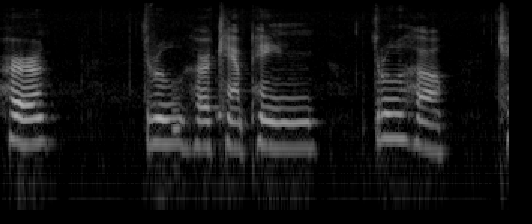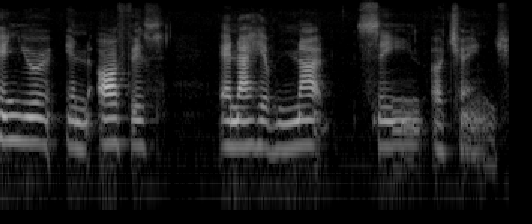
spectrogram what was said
her through her campaign, through her tenure in office, and I have not seen a change.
